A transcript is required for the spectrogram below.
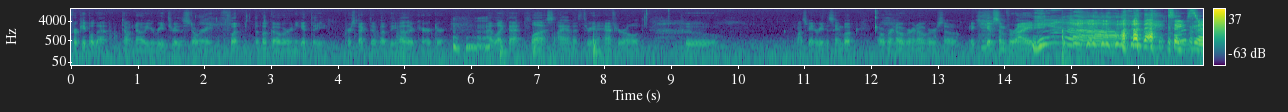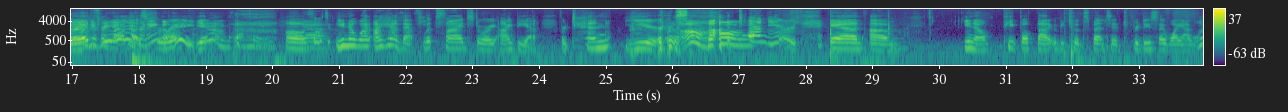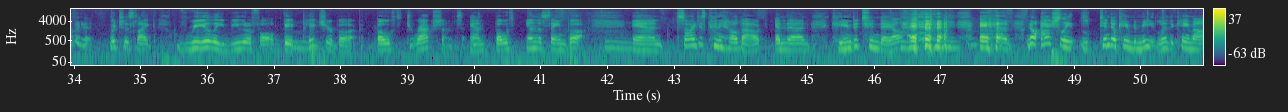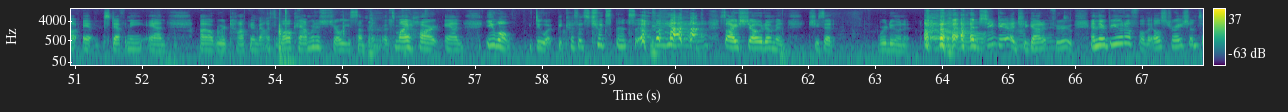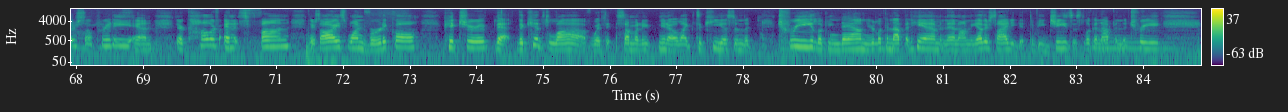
for people that don't know, you read through the story, you flip the book over, and you get the perspective of the other character. Mhm. I like that. Plus, I have a three and a half year old who wants me to read the same book over and over and over, so it gives some variety. Yeah, that's Same a story, good different- yeah, different angle. Great, yeah. Yeah. Exactly. Oh, Yeah. those, you know what? I had that flip side story idea for 10 years. Oh. 10 years. And, um, you know, people thought it would be too expensive to produce the way I wanted it, which is like really beautiful big Mm. picture book, both directions and both in the same book. Mm. And so I just kind of held out and then came to Tyndale. And, and no, actually, Tyndale came to me. Linda came out and Stephanie, and uh, we were talking about I said, Well, okay, I'm going to show you something. It's my heart, and you won't do it because it's too expensive. Yeah. so I showed him, and she said, we're doing it. Wow. Oh. and she did. She oh, got it through. And they're beautiful. The illustrations are so pretty and they're colorful and it's fun. There's always one vertical picture that the kids love with somebody, you know, like Zacchaeus in the tree looking down. You're looking up at him. And then on the other side, you get to be Jesus looking up in the mm. tree.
